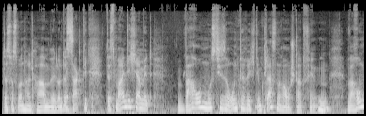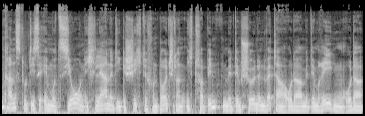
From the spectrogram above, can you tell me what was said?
das, was man halt haben will. Und das sagte, das meinte ich ja mit, warum muss dieser Unterricht im Klassenraum stattfinden? Mhm. Warum kannst du diese Emotion, ich lerne die Geschichte von Deutschland nicht verbinden mit dem schönen Wetter oder mit dem Regen oder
